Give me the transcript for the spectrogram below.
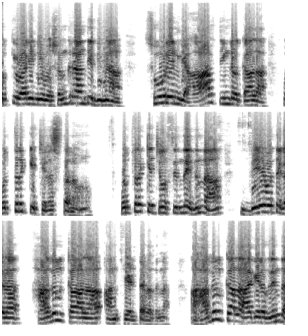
ಮುಖ್ಯವಾಗಿ ನೀವು ಸಂಕ್ರಾಂತಿ ದಿನ ಸೂರ್ಯನಿಗೆ ಆರು ತಿಂಗಳ ಕಾಲ ಉತ್ತರಕ್ಕೆ ಚಲಿಸ್ತಾನ ಅವನು. ಉತ್ತರಕ್ಕೆ ಚಲಿಸಿದ ಇದನ್ನ ದೇವತೆಗಳ ಹಗಲ್ ಕಾಲ ಅಂತ ಹೇಳ್ತಾರೆ ಅದನ್ನ. ಆ ಹಗಲ್ ಕಾಲ ಆಗಿರೋದ್ರಿಂದ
